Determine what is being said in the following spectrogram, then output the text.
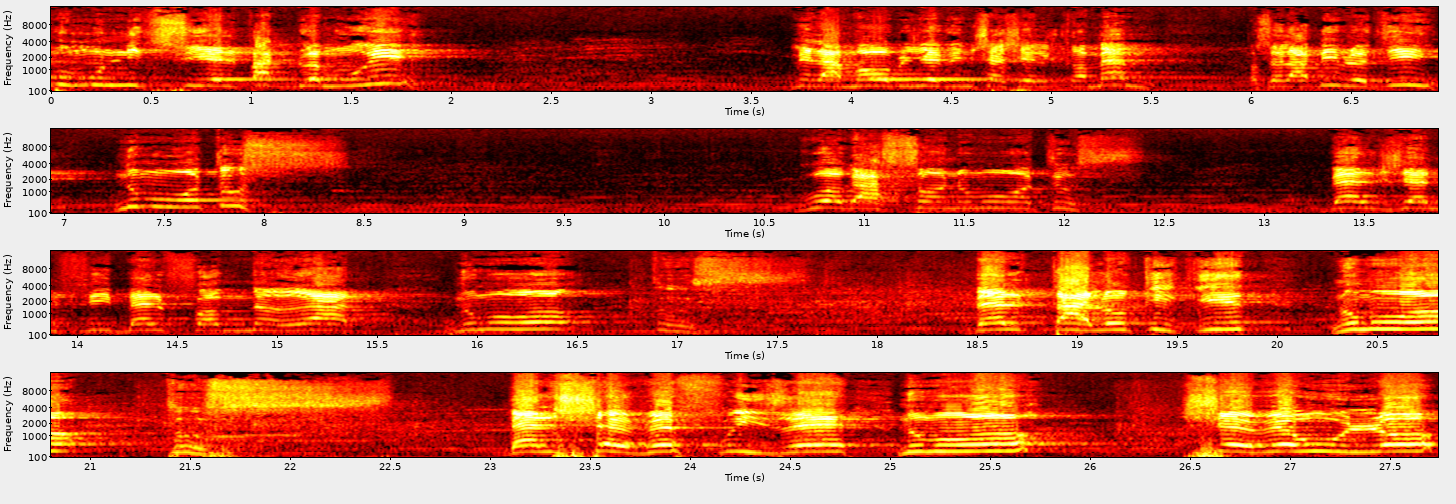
pour moun ni tuer, pas de mourir. Mais la mort obligée de venir chercher quand même. Parce que la Bible dit, nous mourons tous. Gros garçon, nous mourons tous. Belle jeune fille, belle femme, rade, nous mourons tous. Belle talon qui quitte, nous mourons tous. Belle cheveux frisés, nous mourons. Cheveux rouleaux,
